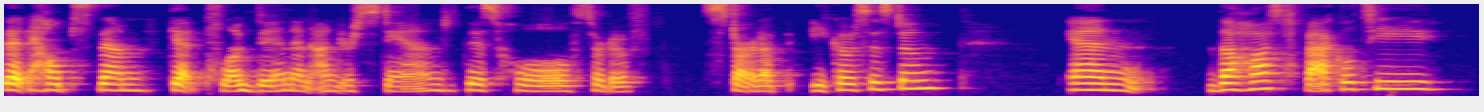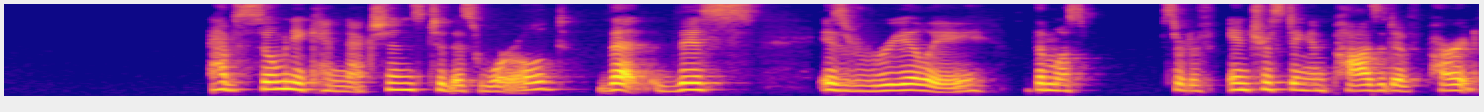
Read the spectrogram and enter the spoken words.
that helps them get plugged in and understand this whole sort of startup ecosystem. And the Haas faculty have so many connections to this world that this is really the most sort of interesting and positive part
